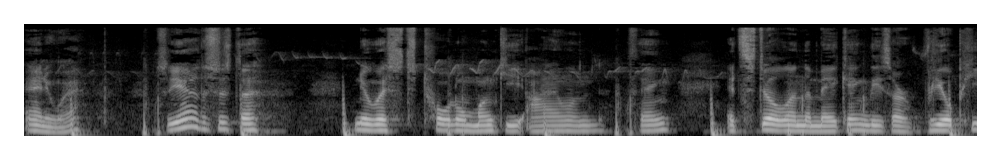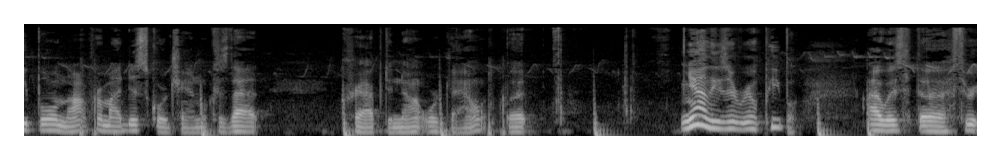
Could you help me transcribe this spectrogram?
Anyway, so yeah, this is the newest Total Monkey Island thing. It's still in the making. These are real people, not from my Discord channel, because that crap did not work out. But yeah, these are real people. I was the three,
